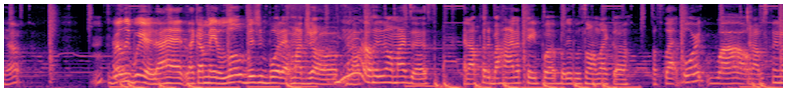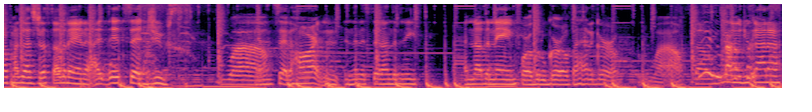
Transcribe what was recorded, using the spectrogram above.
Yep. Really weird. I had like I made a little vision board at my job and Yeah. I put it on my desk and I put it behind a paper, but it was on like a, a flat board. Wow. And I was cleaning off my desk just the other day and it, it said juice. Wow. And it said heart and, and then it said underneath another name for a little girl if I had a girl. Wow. So yeah, you, know put, you gotta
